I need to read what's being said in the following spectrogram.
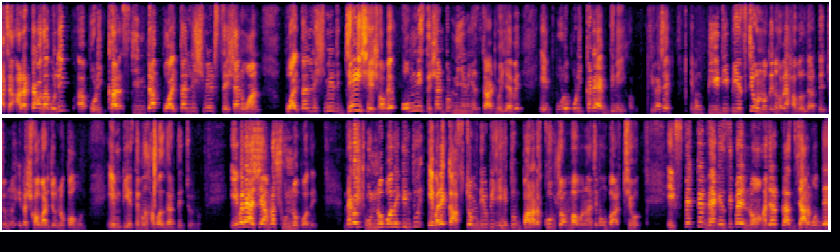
আচ্ছা আর একটা কথা বলি পরীক্ষার স্কিমটা পঁয়তাল্লিশ মিনিট সেশন ওয়ান পঁয়তাল্লিশ মিনিট যেই শেষ হবে, অমনি সেশন টু নিজে নিজে স্টার্ট হয়ে যাবে। এই পুরো পরীক্ষাটা একদিনেই হবে, ঠিক আছে? এবং পিটি পিএসটি অন্যদিন হবে হাওলদারদের জন্য, এটা সবার জন্য কমন এমটিএস এবং হাওলদারদের জন্য। এবারে আসে আমরা শূন্য পদে। দেখো, শূন্য পদে কিন্তু এবারে কাস্টম ডিউটি যেহেতু বাড়ার খুব সম্ভাবনা আছে এবং বাড়ছেও। এক্সপেক্টেড ভ্যাকেন্সি প্রায় ন হাজার প্লাস যার মধ্যে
